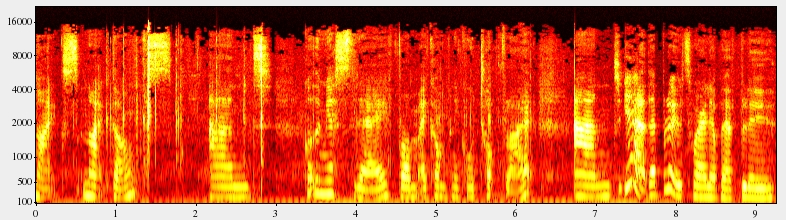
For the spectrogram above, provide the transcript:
Nikes, Nike Dunks, and got them yesterday from a company called Top Flight and yeah they're blue. So wear a little bit of blue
